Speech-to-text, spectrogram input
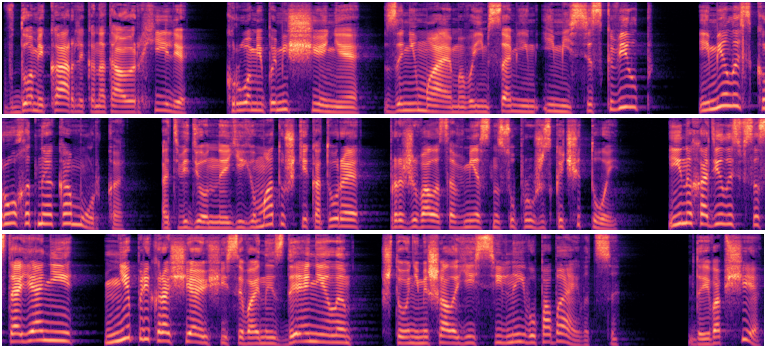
В доме карлика на Тауэр-Хилле, кроме помещения, занимаемого им самим и миссис Квилп, имелась крохотная коморка, отведенная ее матушке, которая проживала совместно с супружеской четой и находилась в состоянии непрекращающейся войны с Дэниелом, что не мешало ей сильно его побаиваться. Да и вообще,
